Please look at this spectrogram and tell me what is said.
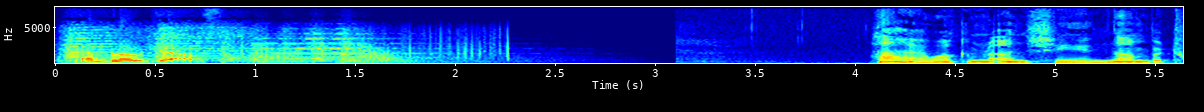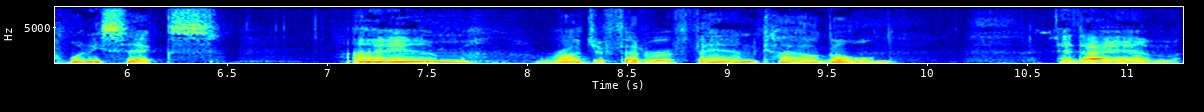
and blowjobs. Hi, welcome to Unsheathed number 26. I am Roger Federer fan Kyell Gold. And I am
